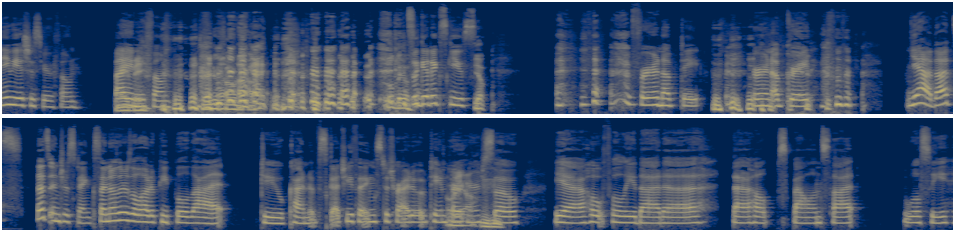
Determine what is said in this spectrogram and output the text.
Maybe it's just your phone. Buy Maybe. a new phone. a new phone. okay. Will do. It's a good excuse. Yep. For an update or an upgrade. yeah, that's that's interesting cuz I know there's a lot of people that do kind of sketchy things to try to obtain Oh, yeah. partners. Mhm. So, yeah, hopefully that uh that helps balance that. We'll see.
